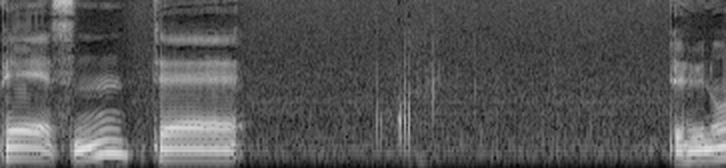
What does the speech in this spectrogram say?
PC-en til til hun nå.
